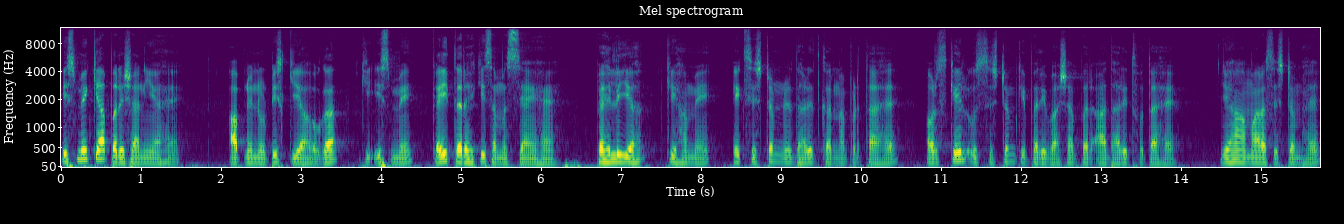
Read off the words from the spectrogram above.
इसमें क्या परेशानियाँ हैं? आपने नोटिस किया होगा कि इसमें कई तरह की समस्याएँ हैं। पहली यह कि हमें एक सिस्टम निर्धारित करना पड़ता है और स्केल उस सिस्टम की परिभाषा पर आधारित होता है। यह हमारा सिस्टम है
